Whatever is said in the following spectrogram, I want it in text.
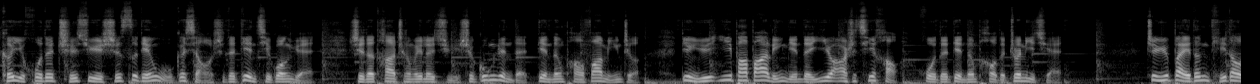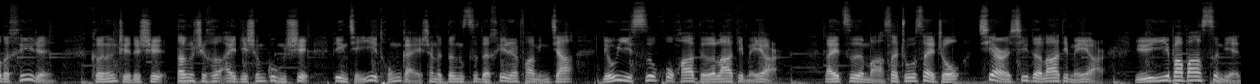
可以获得持续14.5个小时的电气光源，使得他成为了举世公认的电灯泡发明者，并于1880年的1月27号获得电灯泡的专利权。至于拜登提到的黑人，可能指的是当时和爱迪生共事并且一同改善了灯丝的黑人发明家刘易斯·霍华德·拉蒂梅尔。来自马萨诸塞州切尔西的拉蒂梅尔于1884年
